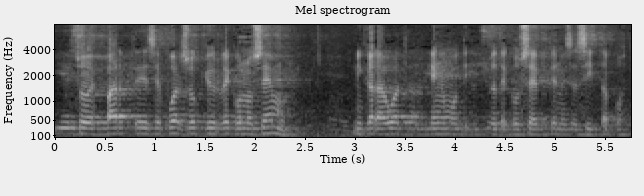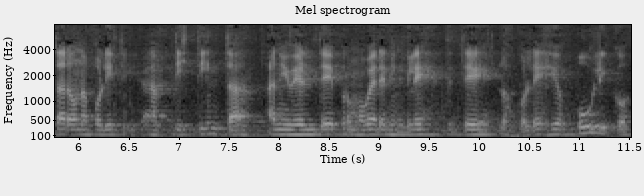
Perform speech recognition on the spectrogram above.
Y eso es parte de ese esfuerzo que hoy reconocemos. Nicaragua también hemos dicho desde COSEP que necesita apostar a una política distinta a nivel de promover el inglés desde los colegios públicos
